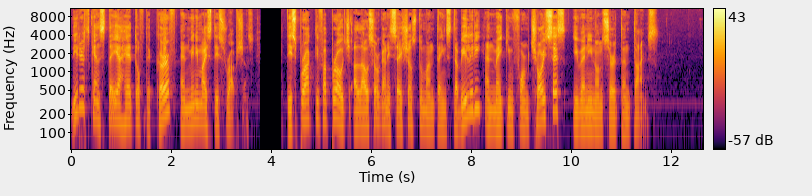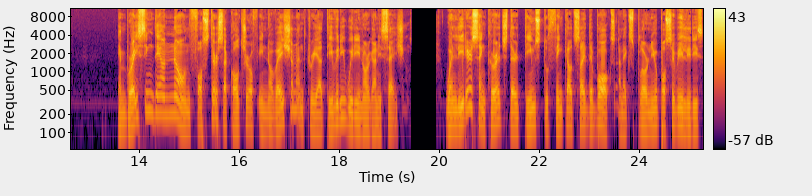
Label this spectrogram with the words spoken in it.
leaders can stay ahead of the curve and minimize disruptions. This proactive approach allows organizations to maintain stability and make informed choices even in uncertain times. Embracing the unknown fosters a culture of innovation and creativity within organizations. When leaders encourage their teams to think outside the box and explore new possibilities,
